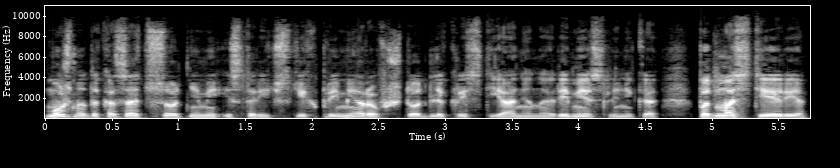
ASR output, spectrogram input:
Можно доказать сотнями исторических примеров, что для крестьянина, ремесленника, подмастерья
